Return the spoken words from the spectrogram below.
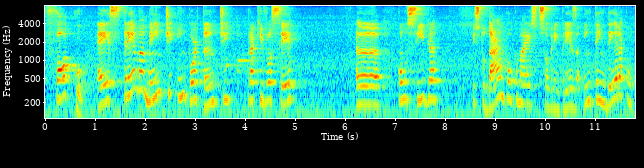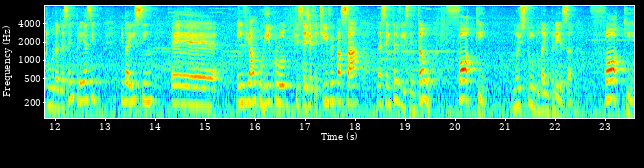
Foco é extremamente importante para que você uh, consiga estudar um pouco mais sobre a empresa, entender a cultura dessa empresa e daí sim é, enviar um currículo que seja efetivo e passar nessa entrevista. Então, foque no estudo da empresa, foque,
